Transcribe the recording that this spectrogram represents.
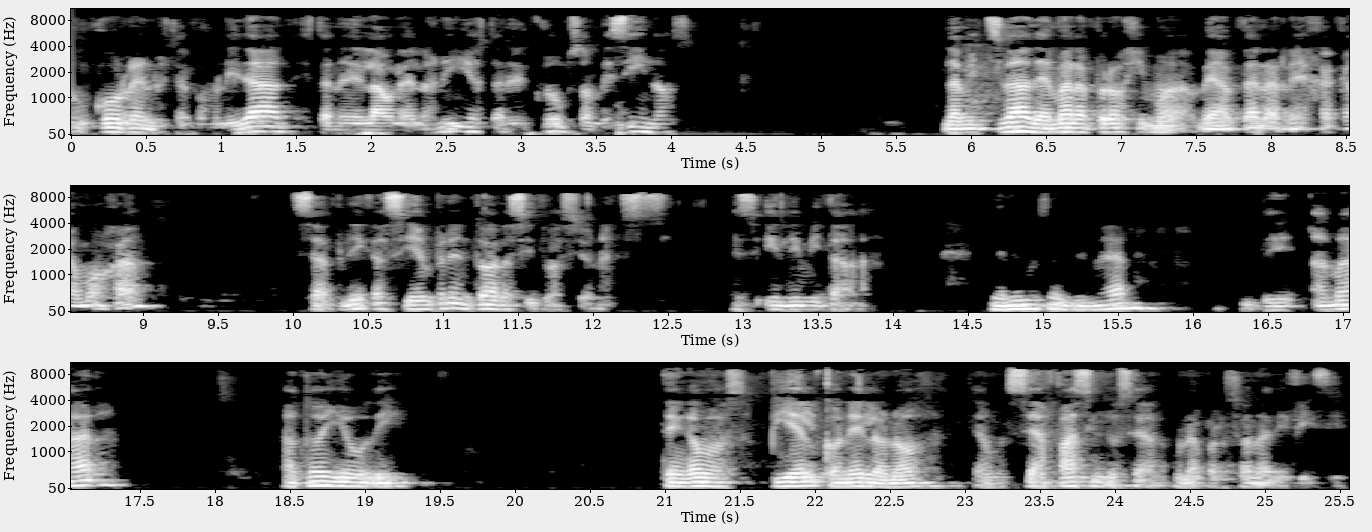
concurren en nuestra comunidad, están en el aula de los niños, están en el club, son vecinos. La mitzvah de amar al prójimo, Beabdal la reja camoja, se aplica siempre en todas las situaciones. Es ilimitada. Tenemos el deber de amar a todo Yehudi. Tengamos piel con él o no, sea fácil o sea una persona difícil.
